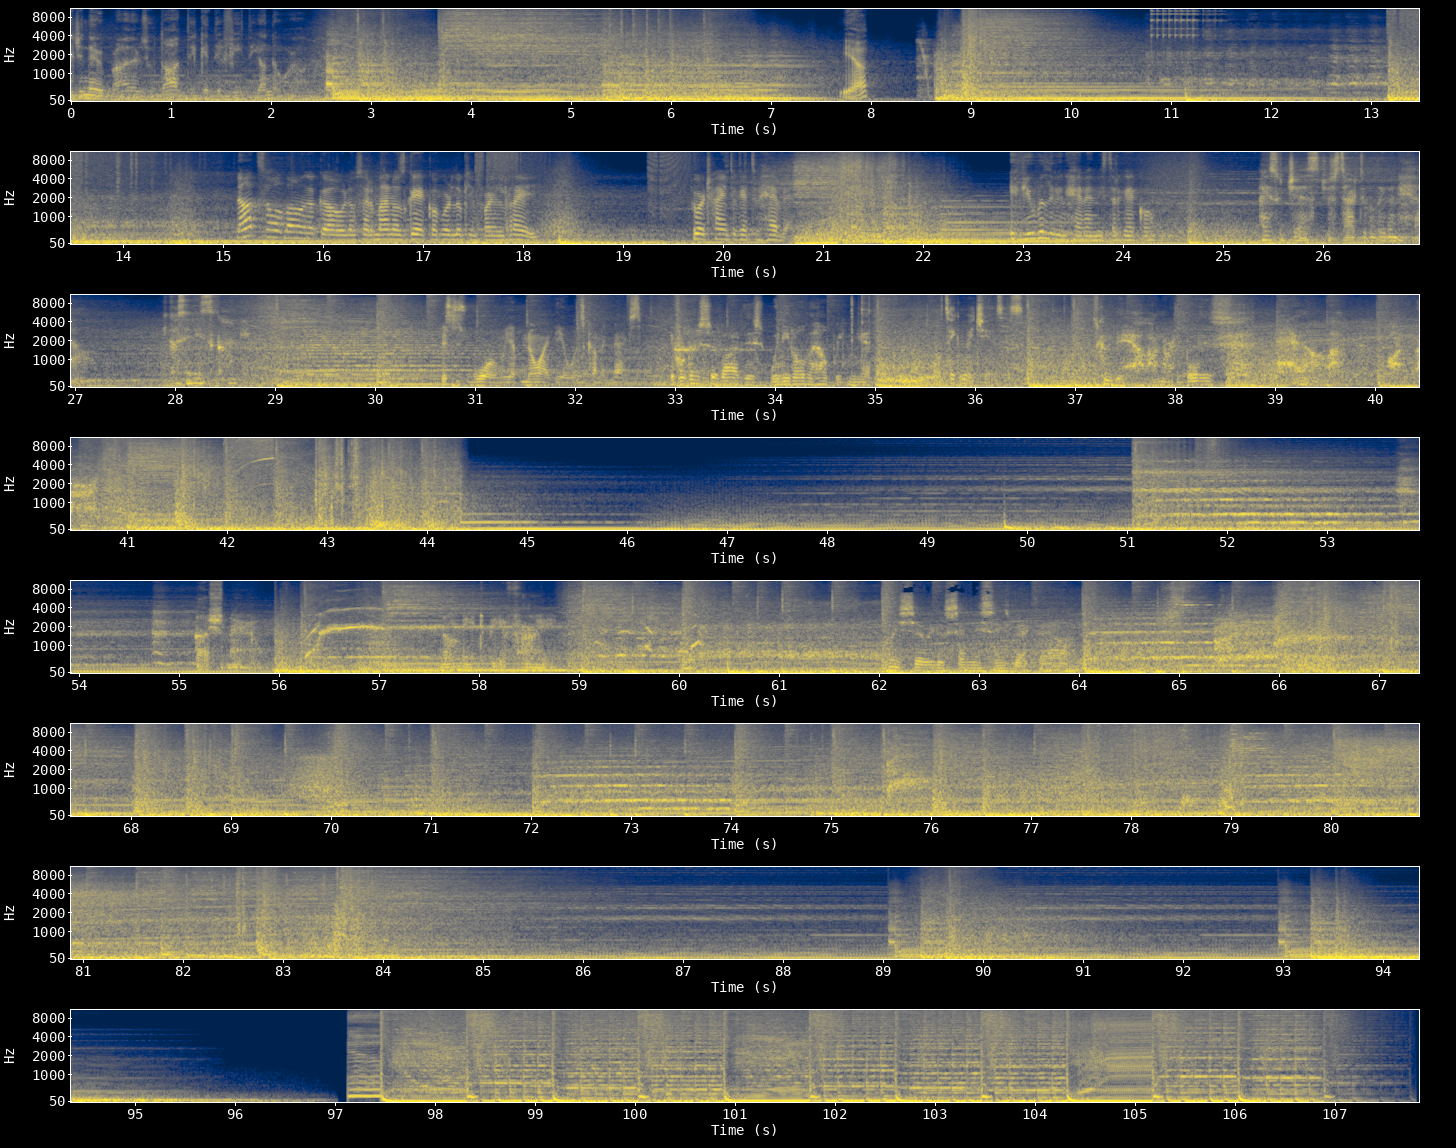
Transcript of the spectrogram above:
legendary brothers who thought they could defeat the underworld. Yep. Not so long ago, los hermanos Gecko were looking for El Rey. We were trying to get to heaven. If you believe in heaven, Mr. Gecko, I suggest you start to believe in hell. Because it is coming. This is war. We have no idea what's coming next. If we're gonna survive this, we need all the help we can get. I'll take my chances. It's gonna be hell on earth. boys. hell on earth. Hush now. No need to be afraid. shit, we can send these things back to hell.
